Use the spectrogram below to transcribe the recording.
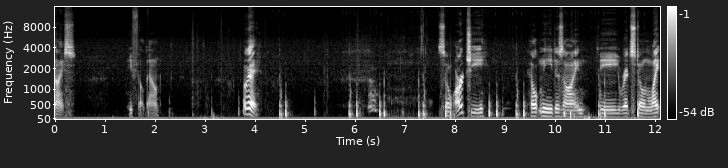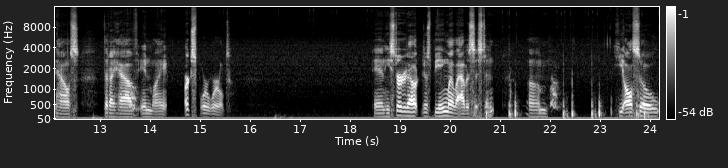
Nice. He fell down. Okay. So Archie helped me design the redstone lighthouse that I have in my Archspore world and he started out just being my lab assistant. Um, he also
